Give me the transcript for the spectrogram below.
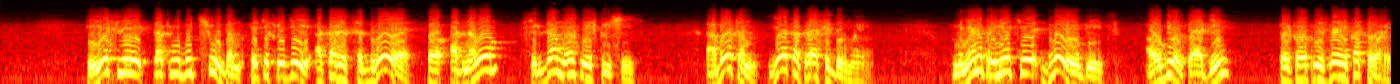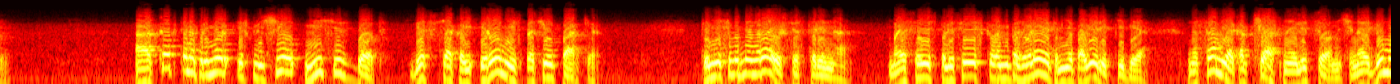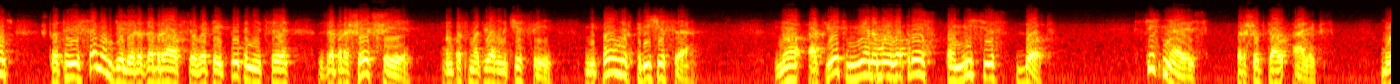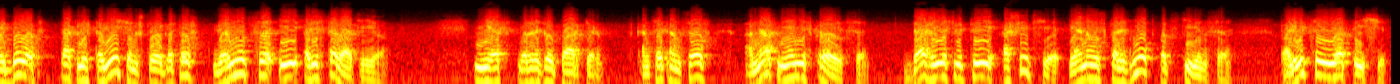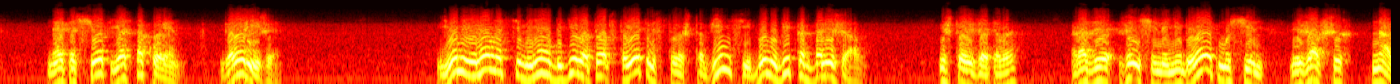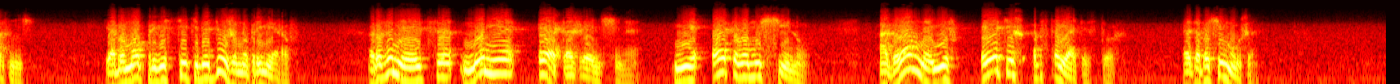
И если как-нибудь чудом этих людей окажется двое, то одного всегда можно исключить. Об этом я как раз и думаю. У меня на примете двое убийц, а убил ты один, только вот не знаю который. А как ты, например, исключил миссис Дот? Без всякой иронии спросил Паркер. Ты мне сегодня нравишься, старина. Моя совесть полицейского не позволяет мне поверить тебе. Но сам я, как частное лицо, начинаю думать, что ты и в самом деле разобрался в этой путанице за прошедшие, он посмотрел на часы, неполных три часа. Но ответь мне на мой вопрос о миссис Дот. Стесняюсь, прошептал Алекс. Мой довод так легковесен, что я готов вернуться и арестовать ее». "Нет", возразил Паркер. "В конце концов, она от меня не скроется. Даже если ты ошибся, и она ускользнет от Стивенса, полиция ее отыщет. На этот счет я спокоен. Говори же". В ее невиновности меня убедило то обстоятельство, что Винси был убит, когда лежал. И что из этого? Разве женщины не убивают мужчин, лежавших навзничь? Я бы мог привести тебе дюжину примеров. Разумеется, но не эта женщина, не этого мужчину. А главное, не в этих обстоятельствах. Это почему же?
